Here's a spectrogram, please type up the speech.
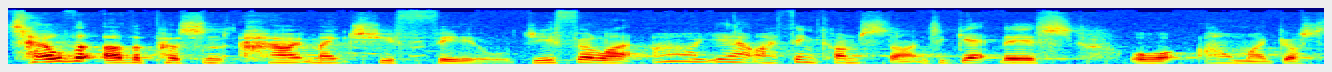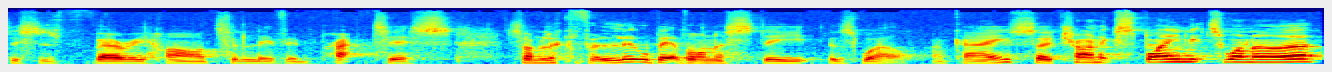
tell the other person how it makes you feel. Do you feel like, oh, yeah, I think I'm starting to get this? Or, oh my gosh, this is very hard to live in practice. So I'm looking for a little bit of honesty as well. Okay? So try and explain it to one another,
